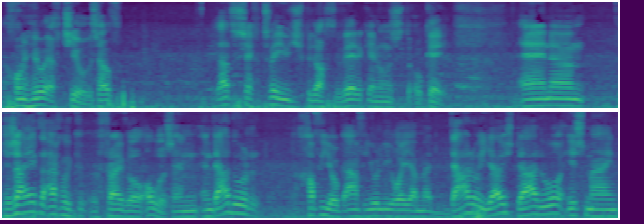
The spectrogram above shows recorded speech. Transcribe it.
Gewoon heel erg chill. Dus hoeft, laten we zeggen, twee uurtjes per dag te werken en dan is het oké. En um, dus hij heeft eigenlijk vrijwel alles. En, en daardoor gaf hij ook aan van jullie, ja, maar daardoor, juist daardoor is mijn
